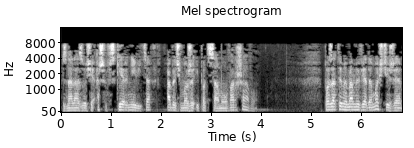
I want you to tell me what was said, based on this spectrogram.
znalazły się aż w Skierniewicach, a być może i pod samą Warszawą. Poza tym mamy wiadomości, że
